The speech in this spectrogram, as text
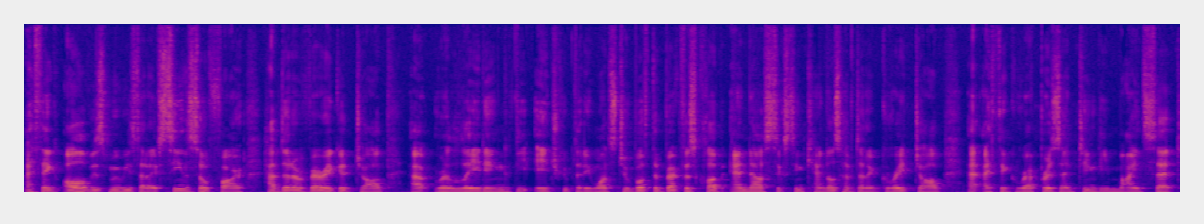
I think all of his movies that I've seen so far have done a very good job at relating the age group that he wants to. Both The Breakfast Club and now 16 Candles have done a great job at, I think, representing the mindset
